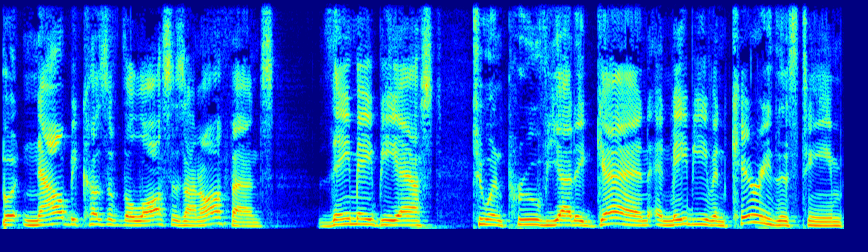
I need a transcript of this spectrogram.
but now because of the losses on offense, they may be asked to improve yet again and maybe even carry this team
